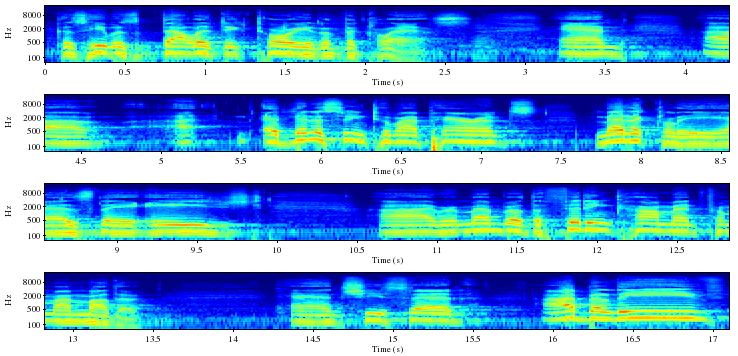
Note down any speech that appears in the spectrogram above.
because he was valedictorian of the class. And uh, I, administering to my parents medically as they aged, I remember the fitting comment from my mother. And she said, I believe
